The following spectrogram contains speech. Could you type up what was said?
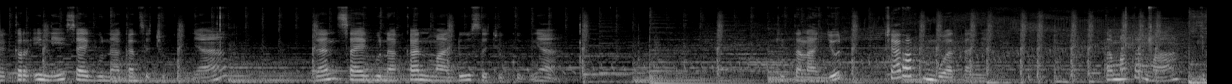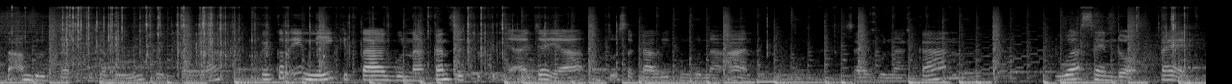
Quaker ini saya gunakan secukupnya dan saya gunakan madu secukupnya. Kita lanjut cara pembuatannya. Pertama-tama kita ambil terlebih dahulu quakernya quaker ini kita gunakan secukupnya aja ya untuk sekali penggunaan. Saya gunakan 2 sendok teh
